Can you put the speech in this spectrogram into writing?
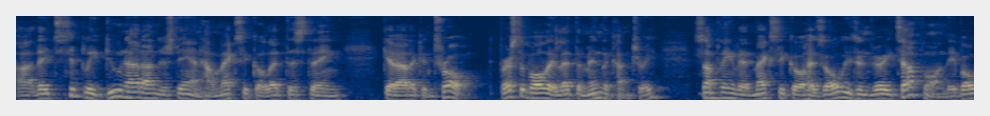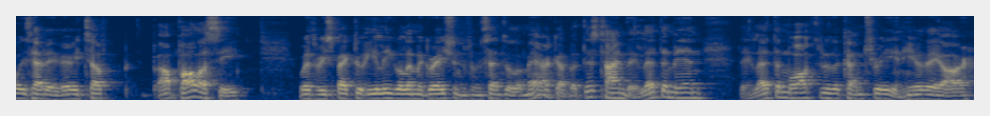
Uh, they simply do not understand how Mexico let this thing get out of control. First of all, they let them in the country, something that Mexico has always been very tough on. They've always had a very tough policy with respect to illegal immigration from Central America, but this time they let them in, they let them walk through the country, and here they are.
